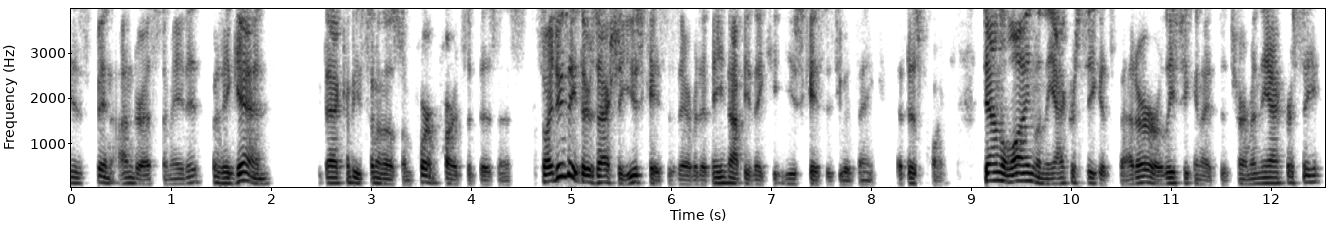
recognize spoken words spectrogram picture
has been underestimated. But again, that can be some of those important parts of business. So I do think there's actually use cases there, but it may not be the use cases you would think at this point. Down the line, when the accuracy gets better, or at least you can determine the accuracy,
